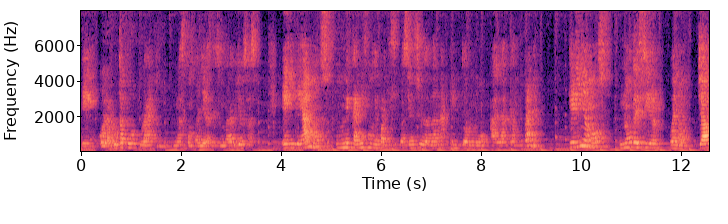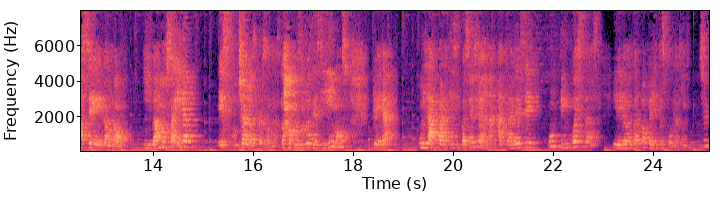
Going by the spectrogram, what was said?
eh, con la Ruta Púrpura y unas compañeras que son maravillosas, e ideamos un mecanismo de participación ciudadana en torno a la campaña queríamos no decir, bueno, ya se ganó y vamos a ir a escuchar a las personas. No, nosotros decidimos crear la participación ciudadana a través de encuestas y de levantar papeletas por la transformación.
